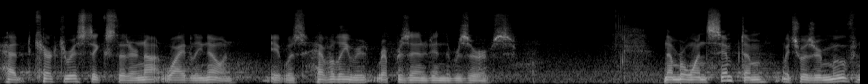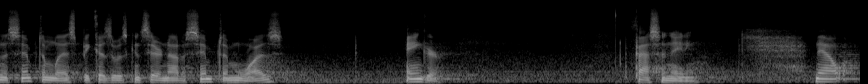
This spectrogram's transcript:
had characteristics that are not widely known. It was heavily re represented in the reserves. Number one symptom, which was removed from the symptom list because it was considered not a symptom, was anger. Fascinating. Now,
